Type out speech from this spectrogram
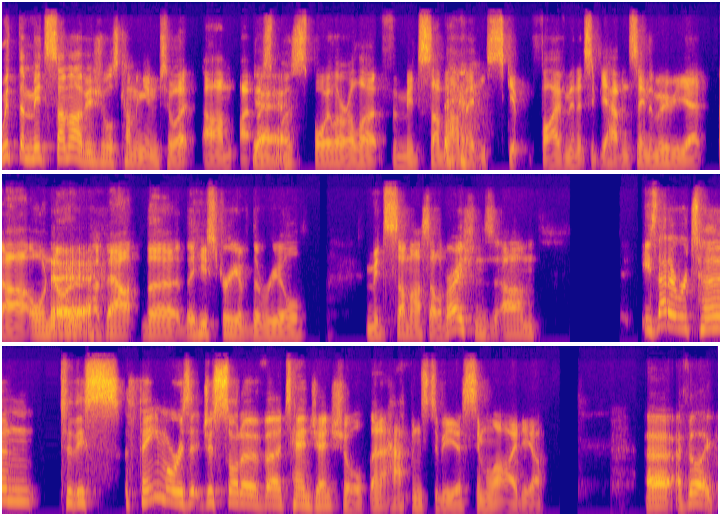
with the midsummer visuals coming into it, um, I, yeah, I suppose yeah. spoiler alert for Midsommar. maybe skip five minutes if you haven't seen the movie yet, uh, or know yeah, about the the history of the real Midsommar celebrations. Um, is that a return to this theme, or is it just sort of uh, tangential and it happens to be a similar idea? Uh, I feel like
